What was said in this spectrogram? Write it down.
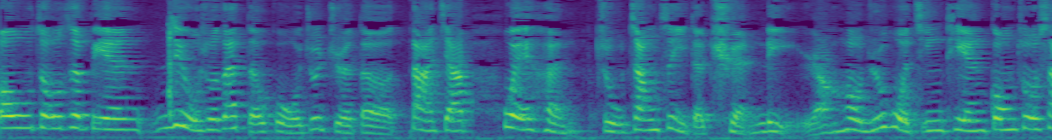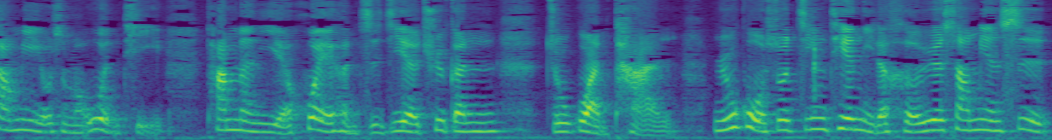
欧洲这边，例如说在德国，我就觉得大家会很主张自己的权利。然后，如果今天工作上面有什么问题，他们也会很直接的去跟主管谈。如果说今天你的合约上面是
